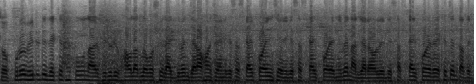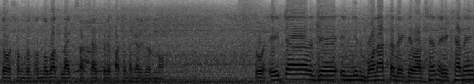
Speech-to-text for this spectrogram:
তো পুরো ভিডিওটি দেখতে থাকুন, আর ভিডিওটি ভালো লাগলে অবশ্যই লাইক দেবেন। যারা আমার চ্যানেলকে সাবস্ক্রাইব করেন চ্যানেলকে সাবস্ক্রাইব করে নেবেন, আর যারা অলরেডি সাবস্ক্রাইব করে রেখেছেন, তাদেরকে অসংখ্য ধন্যবাদ লাইক সাবস্ক্রাইব করে পাশে থাকার জন্য। তো এইটার যে ইঞ্জিন বনারটা দেখতে পাচ্ছেন, এখানেই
